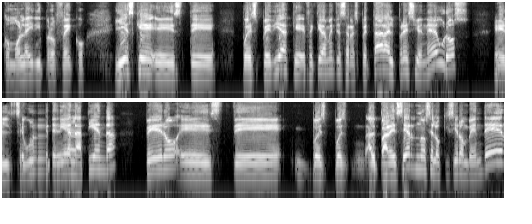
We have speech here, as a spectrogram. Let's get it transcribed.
como Lady Profeco. Y es que este pues pedía que efectivamente se respetara el precio en euros, el según que tenía la tienda, pero este pues pues al parecer no se lo quisieron vender,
